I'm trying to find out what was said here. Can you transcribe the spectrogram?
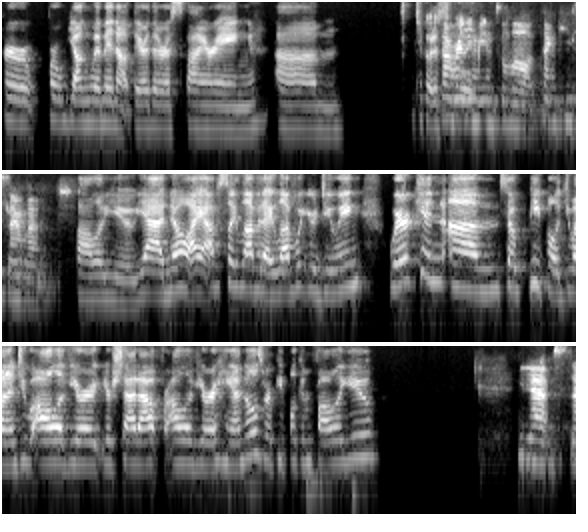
for for young women out there that are aspiring um to go to school that school. really means a lot. Thank you so much. follow you. Yeah no i absolutely love it. I love what you're doing. Where can um so people do you want to do all of your your shout out for all of your handles where people can follow you yeah, so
